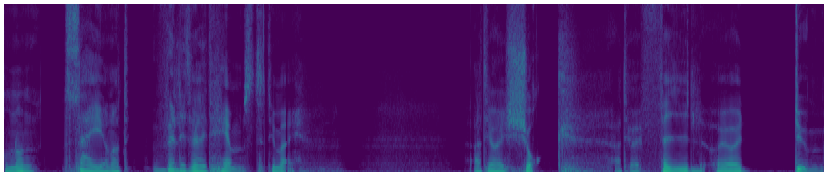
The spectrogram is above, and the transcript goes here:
Om någon säger något väldigt, väldigt hemskt till mig. Att jag är tjock, att jag är ful och jag är dum.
